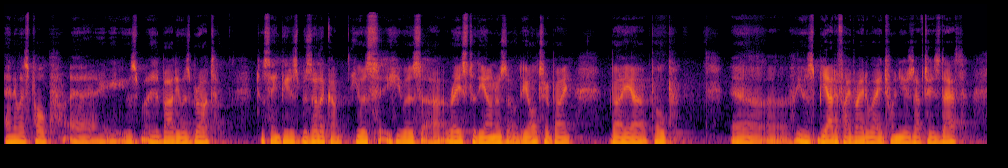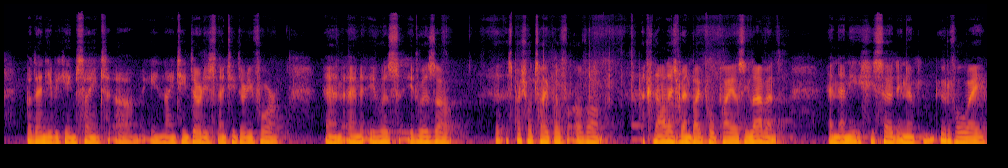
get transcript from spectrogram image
and it was Pope. Uh, was, his body was brought to St. Peter's Basilica. He was, he was uh, raised to the honors of the altar by, by uh, Pope. Uh, uh, he was beatified right away, 20 years after his death, but then he became saint um, in 1930s, 1934. And, and it was, it was a, a special type of, of uh, acknowledgement by Pope Pius XI. And, and he, he said in a beautiful way,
